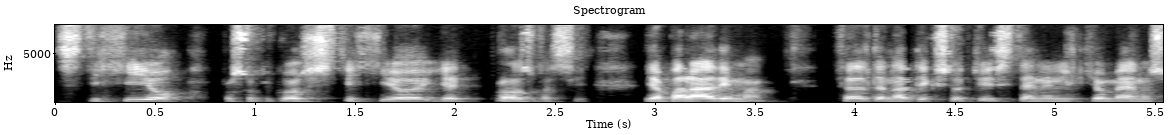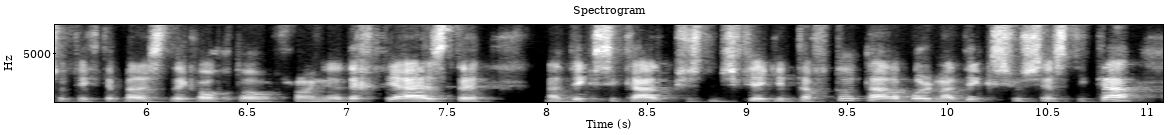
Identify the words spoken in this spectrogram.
στοιχείο, προσωπικό στοιχείο για την πρόσβαση. Για παράδειγμα, θέλετε να δείξετε ότι είστε ενηλικιωμένο, ότι έχετε περάσει 18 χρόνια. Δεν χρειάζεται να δείξει κάποιος την ψηφιακή ταυτότητα, αλλά μπορεί να δείξει ουσιαστικά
